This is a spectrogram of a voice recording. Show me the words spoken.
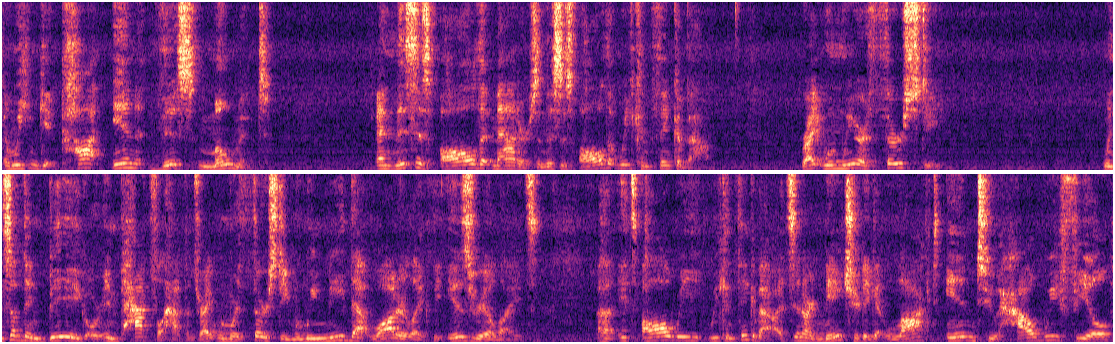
and we can get caught in this moment. And this is all that matters, and this is all that we can think about. Right? When we are thirsty, when something big or impactful happens, right? When we're thirsty, when we need that water like the Israelites, uh, it's all we, we can think about. It's in our nature to get locked into how we feel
